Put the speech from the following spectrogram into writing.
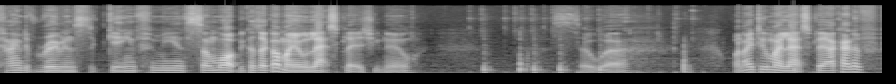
kind of ruins the game for me in somewhat because I got my own Let's Play as you know. So uh, when I do my Let's Play I kind of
